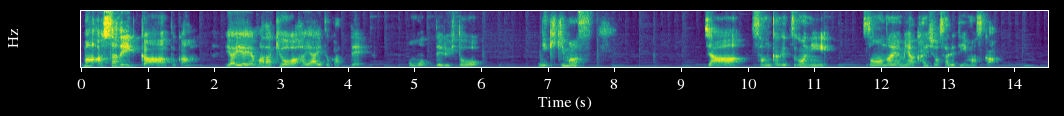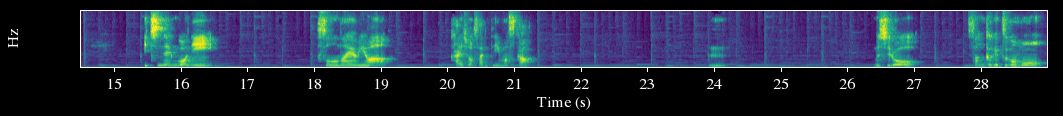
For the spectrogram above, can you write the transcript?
まあ明日でいっかとか、いやいやいや、まだ今日は早いとかって思ってる人に聞きます。じゃあ、3ヶ月後にその悩みは解消されていますか ?1 年後にその悩みは解消されていますか？うん。むしろ3ヶ月後も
